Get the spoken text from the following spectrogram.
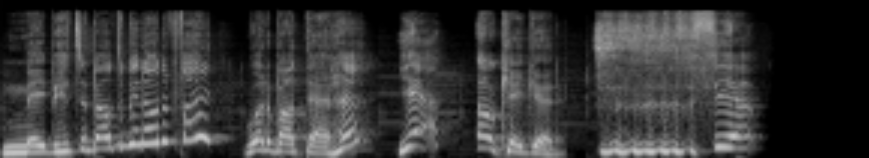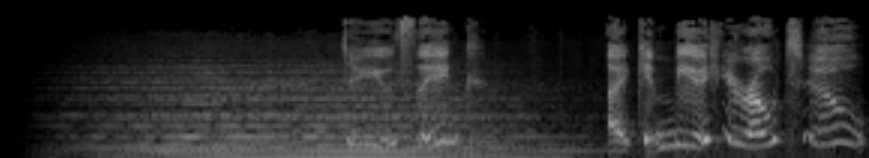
maybe hit the bell to be notified? What about that, huh? Yeah? Okay, good. See ya! Do you think I can be a hero too?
